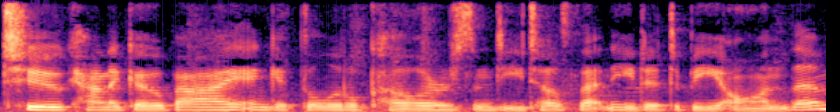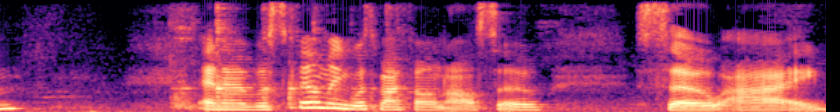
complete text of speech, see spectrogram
to kind of go by and get the little colors and details that needed to be on them. And I was filming with my phone also, so I,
